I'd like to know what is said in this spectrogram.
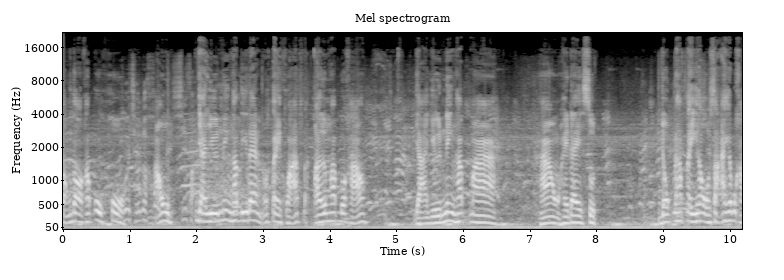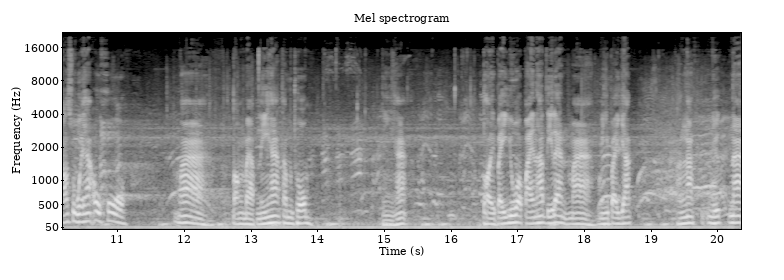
สองดอกครับโอ้โหเอาอย่ายืนนิ่งครับดีแลนเอาเตะขวาเติมครับบัวขาว อย่ายืนนิ่งครับมาห้าวให้ได้สุด ยกนะครับตีเข่าซ้ายครับบัวขาวสวยฮะโอ้โหมาต้องแบบนี้ฮะท่านผู้ชมนี่ฮะต่อยไปยั่วไปนะครับดีแลนมามีไปยักพังงักนึกหน้า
